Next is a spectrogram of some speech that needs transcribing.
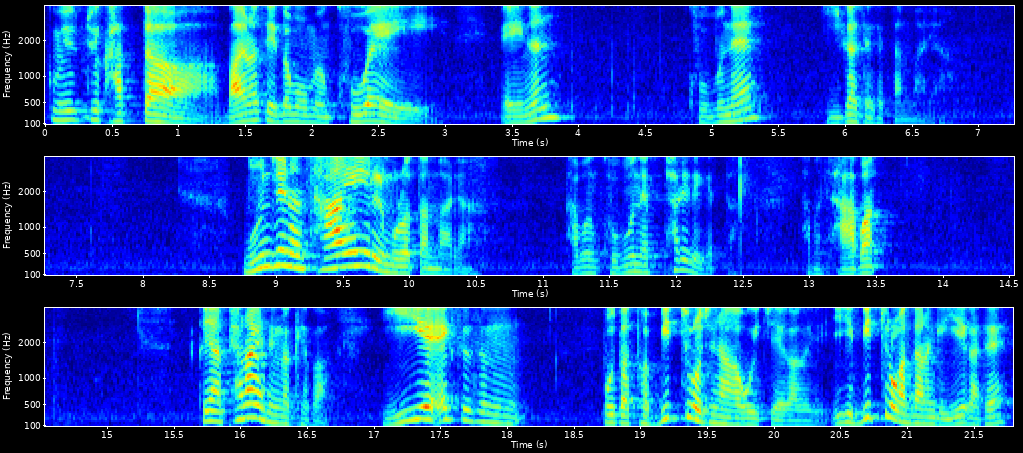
그럼 이둘 같다. 마이너스 a 넘어오면 9a a는 9분의 2가 되겠단 말이야. 문제는 4a를 물었단 말이야. 답은 9분의 8이 되겠다. 답은 4번 그냥 편하게 생각해봐. 2의 x승보다 더 밑으로 지나가고 있지 얘가 이게 밑으로 간다는 게 이해가 돼?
